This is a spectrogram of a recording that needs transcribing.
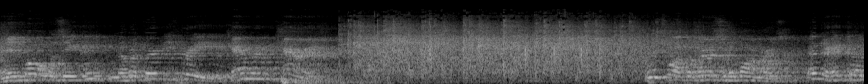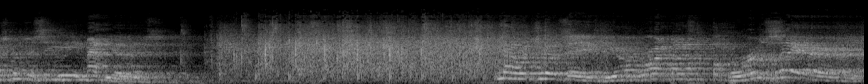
And in goal this evening, number 33, Cameron Parent. Please welcome the rest of the Bombers and their head coach, Mr. C.B. Matthews. Now introducing your the Crusaders.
